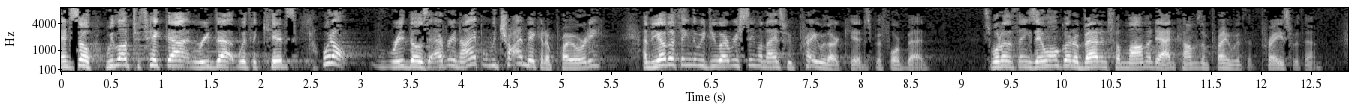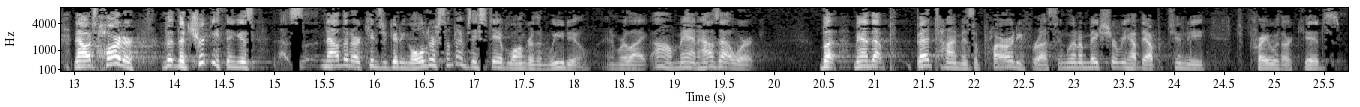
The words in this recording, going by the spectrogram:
And so we love to take that and read that with the kids. We don't read those every night, but we try and make it a priority. And the other thing that we do every single night is we pray with our kids before bed. It's one of the things they won't go to bed until mom and dad comes and pray with prays with them. Now it's harder. The, the tricky thing is now that our kids are getting older, sometimes they stay up longer than we do, and we're like, oh man, how's that work? But man, that bedtime is a priority for us, and we want to make sure we have the opportunity to pray with our kids.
